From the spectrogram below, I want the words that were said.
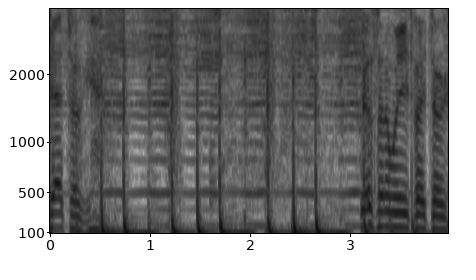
Srácok! Köszönöm, hogy itt vagytok.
